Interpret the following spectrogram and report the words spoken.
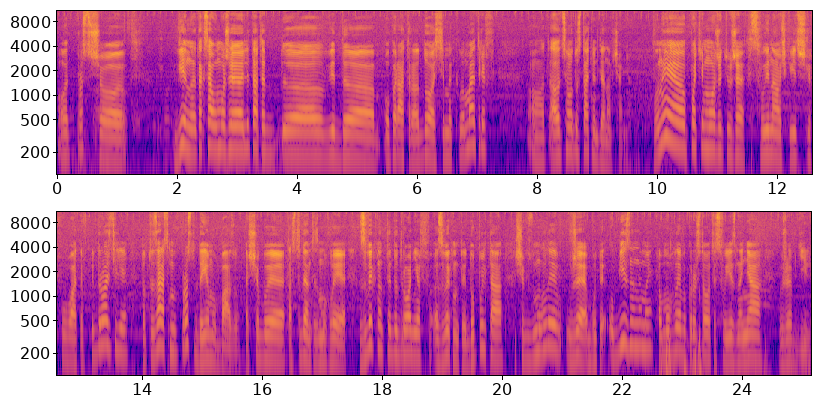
От, просто що він так само може літати е, від е, оператора до 7 кілометрів, от, але цього достатньо для навчання. Вони потім можуть вже свої навички відшліфувати в підрозділі. Тобто зараз ми просто даємо базу, щоб студенти змогли звикнути до дронів, звикнути до пульта, щоб змогли вже бути обізнаними, могли використовувати свої знання вже в ділі.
